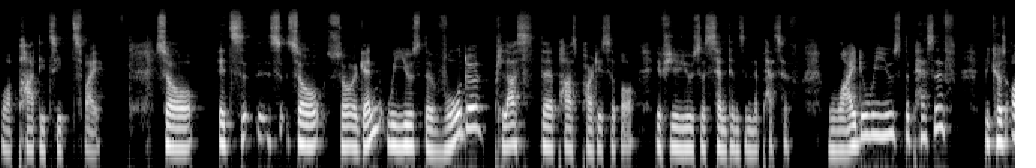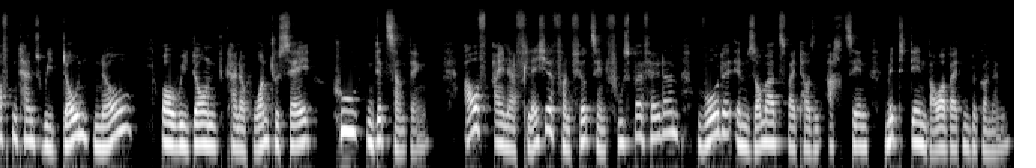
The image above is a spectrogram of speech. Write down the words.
or Partizip 2. So it's so so again we use the wurde plus the past participle if you use a sentence in the passive why do we use the passive because oftentimes we don't know or we don't kind of want to say who did something. Auf einer Fläche von 14 Fußballfeldern wurde im Sommer 2018 mit den Bauarbeiten begonnen.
